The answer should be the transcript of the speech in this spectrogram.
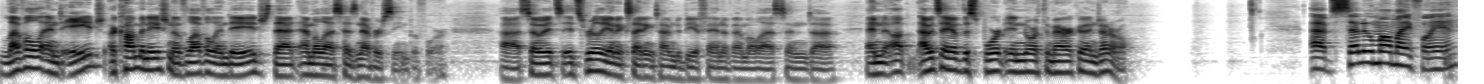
level and age, a combination of level and age that MLS has never seen before. Uh, so it's it's really an exciting time to be a fan of MLS and uh, and uh, I would say of the sport in North America in general. Absolument, my friend.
